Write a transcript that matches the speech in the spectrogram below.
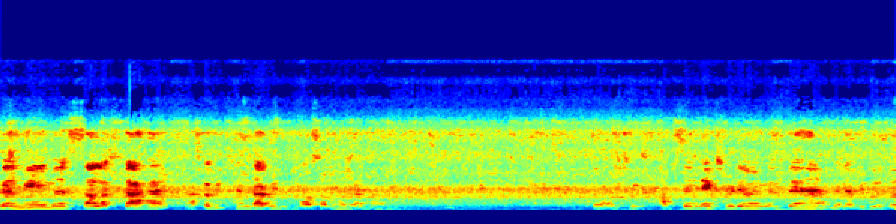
गर्मी में सा लगता है और कभी ठंडा भी मौसम हो जाता है। तो ठीक, आपसे नेक्स्ट वीडियो में मिलते हैं। मेरे वीडियो को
